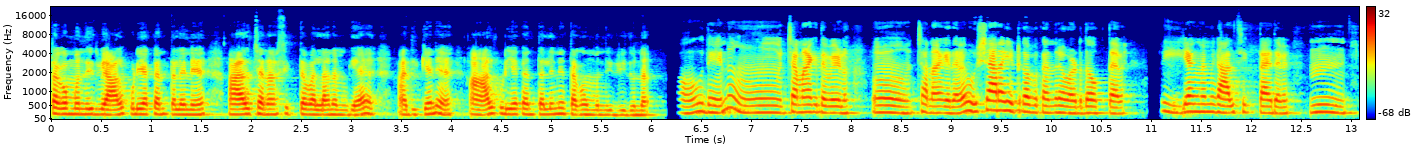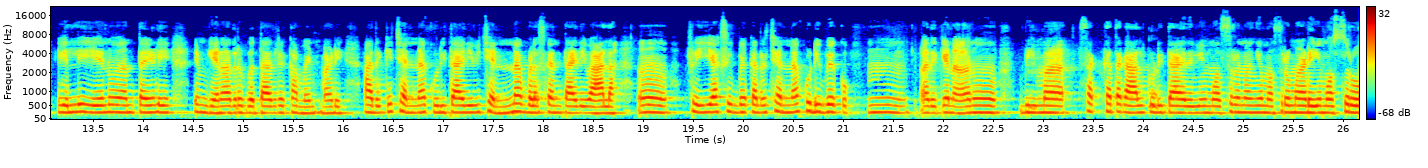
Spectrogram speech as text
ತಗೊಂಬಂದಿದ್ವಿ ಹಾಲು ಕುಡಿಯೋಕ್ಕಂತಲೇ ಹಾಲು ಚೆನ್ನಾಗಿ ಸಿಗ್ತಾವಲ್ಲ ನಮಗೆ. ಅದಕ್ಕೇ ಹಾಲು ಕುಡಿಯೋಕ್ಕಂತಲೇ ತಗೊಂಬಂದಿದ್ವಿ ಇದನ್ನ. ಹೌದೇನು? ಚೆನ್ನಾಗಿದ್ದಾವೆ ಹೇಳು. ಹ್ಞೂ ಚೆನ್ನಾಗಿದ್ದಾವೆ ಹುಷಾರಾಗಿ ಇಟ್ಕೋಬೇಕಂದ್ರೆ ಒಡೆದು ಹೋಗ್ತವೆ. ಫ್ರೀಯಾಗಿ ನಮಗೆ ಹಾಲು ಸಿಗ್ತಾ ಇದ್ದಾವೆ ಹ್ಞೂ ಎಲ್ಲಿ, ಏನು ಅಂತ ಹೇಳಿ ನಿಮ್ಗೆ ಏನಾದರೂ ಗೊತ್ತಾದರೆ ಕಮೆಂಟ್ ಮಾಡಿ. ಅದಕ್ಕೆ ಚೆನ್ನಾಗಿ ಕುಡಿತಾ ಇದ್ದೀವಿ ಚೆನ್ನಾಗಿ ಬಳಸ್ಕೊತಾ ಇದ್ದೀವಿ ಹಾಲ. ಹ್ಞೂ ಫ್ರೀಯಾಗಿ ಸಿಗಬೇಕಾದ್ರೆ ಚೆನ್ನಾಗಿ ಕುಡಿಬೇಕು. ಹ್ಞೂ ಅದಕ್ಕೆ ನಾನು ಭೀಮಾ ಸಖತ್ತಾಗಿ ಹಾಲು ಕುಡಿತಾ ಇದ್ದೀವಿ ಮೊಸರು ನನಗೆ ಮೊಸರು ಮಾಡಿ, ಮೊಸರು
